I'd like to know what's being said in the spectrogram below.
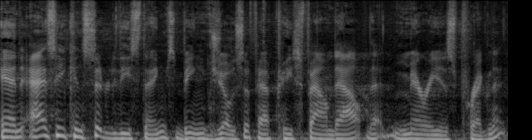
and as he considered these things, being Joseph, after he's found out that Mary is pregnant,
